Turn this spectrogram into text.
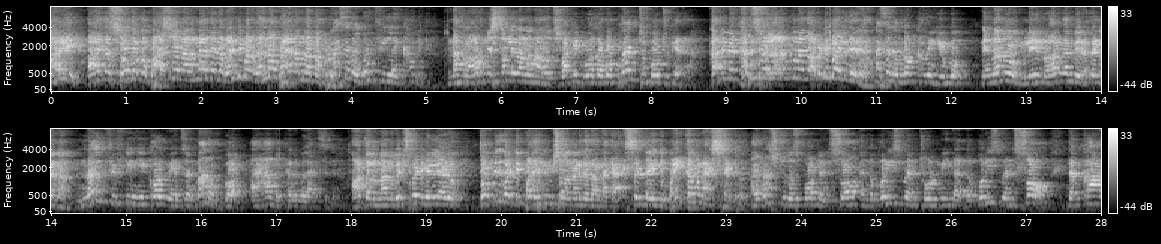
మరి ఆయన సోదరు ఒక నన్ను అన్నారు కదా రండి మనం వెళ్దాం ప్రయాణంలో అన్నప్పుడు ఫీల్ లైక్ కమింగ్ నాకు రావడం ఇష్టం లేదన్న రోజు. But it was our plan to go together కానీ మేము కలిసి వెళ్ళాలనుకున్నాం కాబట్టి బయలుదేరాం. I said I'm not coming you go నేను నేను రాను కానీ మీరు వెళ్ళండి అన్నాను nine fifteen he call me answer man of God I have a terrible accident అతను నన్ను విడిచిపెట్టి వెళ్ళాడు. తొమ్మిది గంటి పదిహేను నిమిషాలు అన్నాడు కదా నాకు యాక్సిడెంట్ అయింది భయంకరమైన accident. I rush to the spot and so and the police men told me that the police men so the car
